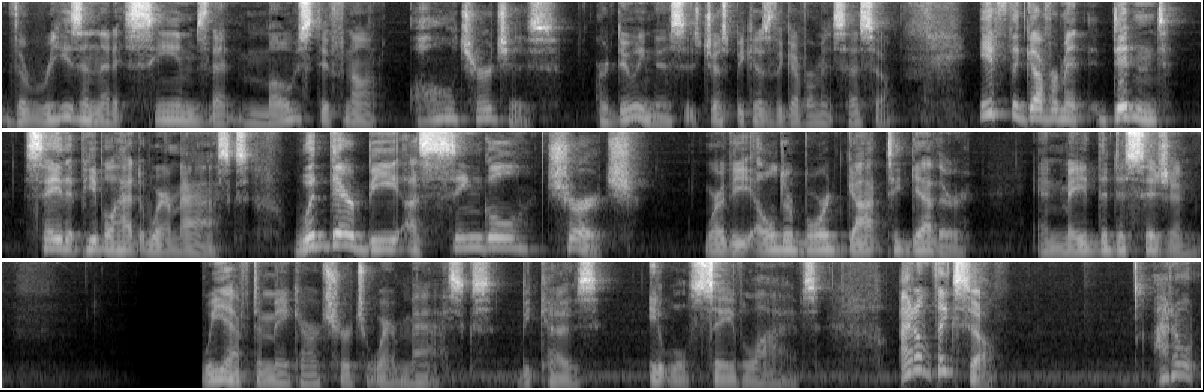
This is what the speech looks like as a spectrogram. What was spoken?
the reason that it seems that most, if not all, churches are doing this is just because the government says so. If the government didn't say that people had to wear masks, would there be a single church where the elder board got together and made the decision we have to make our church wear masks because it will save lives? I don't think so. I don't.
